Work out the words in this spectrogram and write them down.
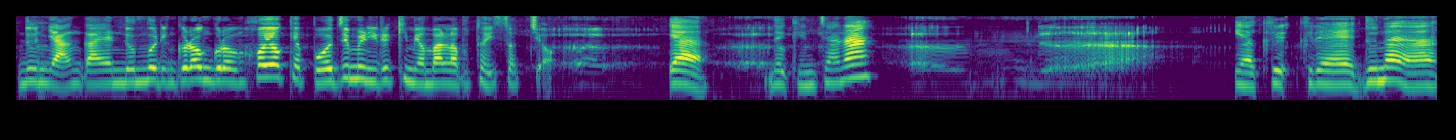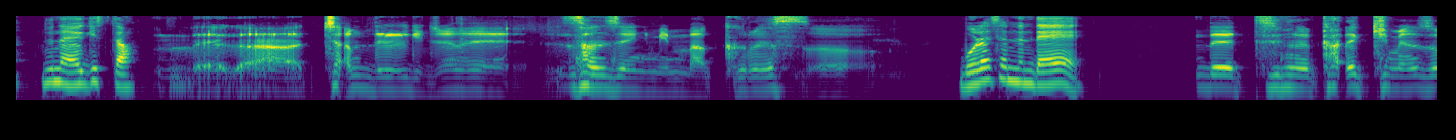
눈 양가에 눈물이 그렁그렁 허옇게 버짐을 일으키며 말라붙어 있었죠. 야, 너 괜찮아? 야, 그, 그래 누나야. 누나 여기 있어. 내가 잠들기 전에 선생님이 막 그랬어. 뭘 하셨는데? 내 등을 가리키면서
